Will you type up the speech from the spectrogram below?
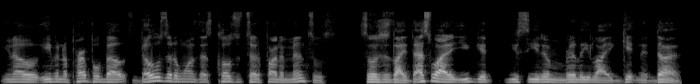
you know, even the purple belts, those are the ones that's closer to the fundamentals. So it's just like that's why you get you see them really like getting it done.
